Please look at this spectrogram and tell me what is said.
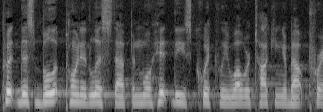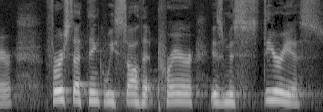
put this bullet pointed list up, and we'll hit these quickly while we're talking about prayer. First, I think we saw that prayer is mysterious.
